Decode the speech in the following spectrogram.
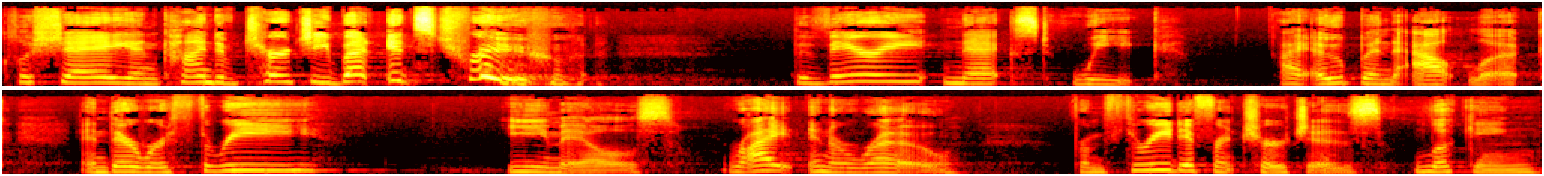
cliche and kind of churchy, but it's true. the very next week, I opened Outlook and there were three emails right in a row from three different churches looking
